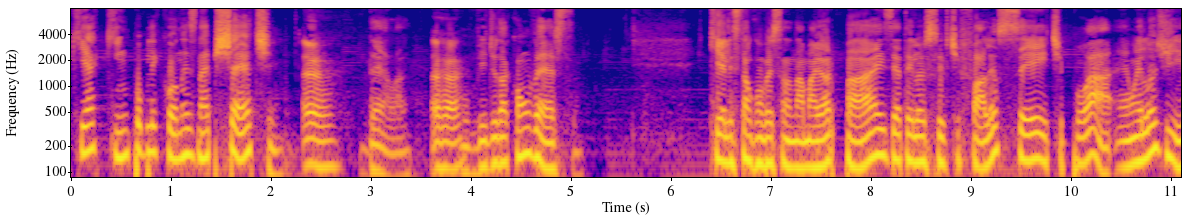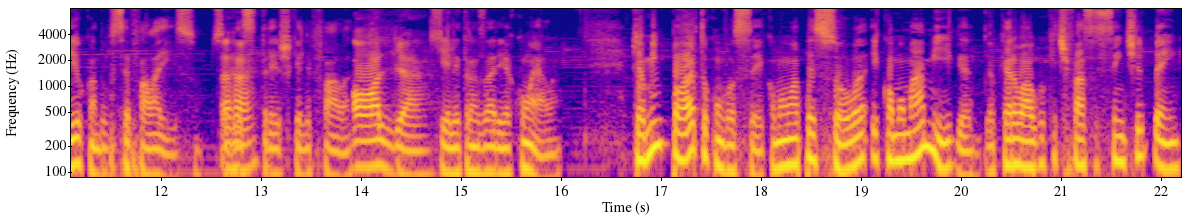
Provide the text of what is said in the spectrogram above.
que a Kim publicou no Snapchat É. dela. Aham. O vídeo da conversa. Que eles estão conversando na maior paz e a Taylor Swift fala, eu sei, tipo, ah, é um elogio quando você fala isso. Sobre Aham. esse trecho que ele fala Olha. que ele transaria com ela. Que eu me importo com você como uma pessoa e como uma amiga. Eu quero algo que te faça se sentir bem.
